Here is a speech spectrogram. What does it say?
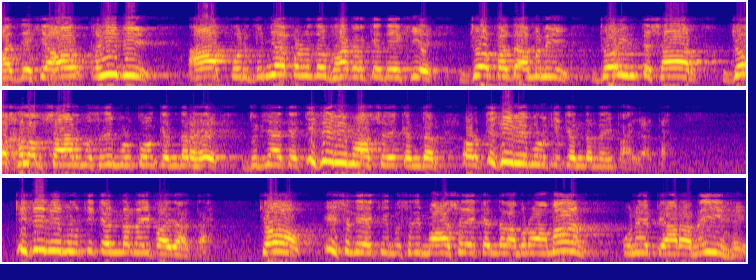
آج دیکھیے، اور کہیں بھی آپ پوری دنیا پر نظر اٹھا کر کے دیکھیے، جو بد امنی جو انتشار، جو خلبشار مسلم ملکوں کے اندر ہے، دنیا کے کسی بھی معاشرے کے اندر اور کسی بھی ملک کے اندر نہیں پایا جاتا۔ کسی بھی ملک کے اندر نہیں پایا جاتا۔ ہے کیوں؟ اس لیے کہ مسلم معاشرے کے اندر امن و امان انہیں پیارا نہیں ہے۔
